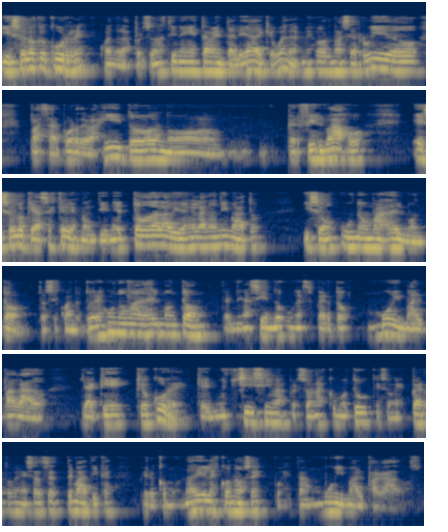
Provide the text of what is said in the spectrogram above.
y eso es lo que ocurre cuando las personas tienen esta mentalidad de que, bueno, es mejor no hacer ruido, pasar por debajito, no perfil bajo. Eso lo que hace es que les mantiene toda la vida en el anonimato y son uno más del montón. Entonces, cuando tú eres uno más del montón, terminas siendo un experto muy mal pagado, ya que, ¿qué ocurre? Que hay muchísimas personas como tú que son expertos en esa temática, pero como nadie les conoce, pues están muy mal pagados.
